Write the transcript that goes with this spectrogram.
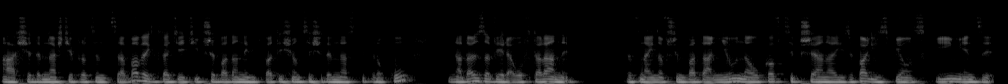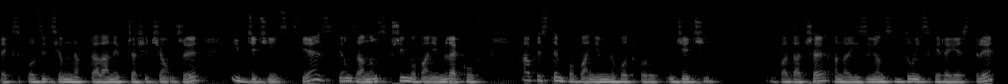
a 17% zabawek dla dzieci przebadanych w 2017 roku nadal zawierało wtalany. W najnowszym badaniu naukowcy przeanalizowali związki między ekspozycją na wtalany w czasie ciąży i w dzieciństwie związaną z przyjmowaniem leków, a występowaniem nowotworów u dzieci. Badacze, analizując duńskie rejestry,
